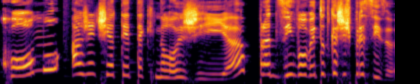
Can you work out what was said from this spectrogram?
como a gente ia ter tecnologia para desenvolver tudo que a gente precisa?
